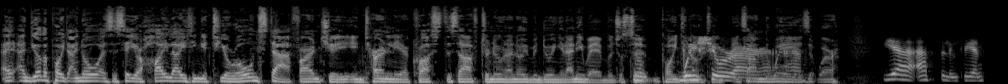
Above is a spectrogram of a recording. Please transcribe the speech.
and the other point, I know, as I say, you're highlighting it to your own staff, aren't you, internally across this afternoon? I know you've been doing it anyway, but just to point it we out, sure it's are. on the way, as it were. Yeah, absolutely. And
